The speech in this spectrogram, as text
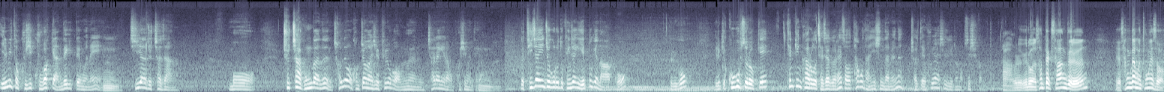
1m 99밖에 안 되기 때문에 음, 지하 주차장 뭐 주차 공간은 전혀 걱정하실 필요가 없는 차량이라고 보시면 돼요. 음. 그러니까 디자인적으로도 굉장히 예쁘게 나왔고 그리고 이렇게 고급스럽게 캠핑카로 제작을 해서 타고 다니신다면은 절대 후회하실 일은 없으실 겁니다. 아, 그리고 이런 선택 사항들은 이제 상담을 통해서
